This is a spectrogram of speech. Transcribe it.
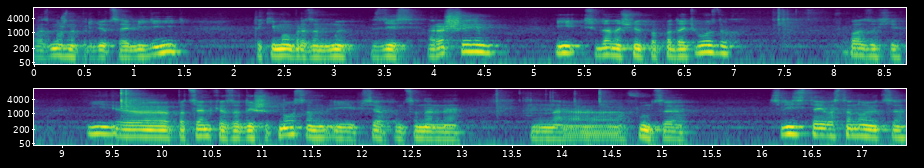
возможно, придется объединить. Таким образом, мы здесь расширим, и сюда начнет попадать воздух в пазухи. И э, пациентка задышит носом, и вся функциональная э, функция слизистой восстановится.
